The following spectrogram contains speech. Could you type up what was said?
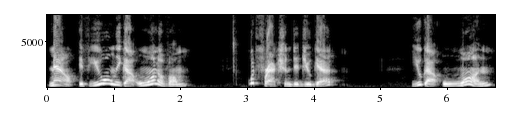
Now, if you only got one of them, what fraction did you get? You got one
